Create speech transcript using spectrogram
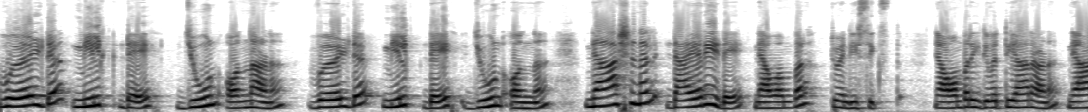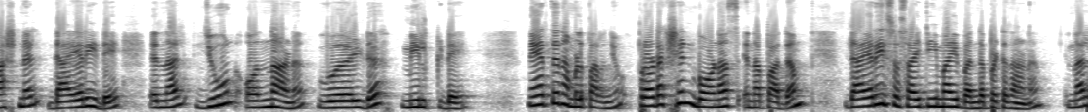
വേൾഡ് മിൽക്ക് ഡേ ജൂൺ ഒന്നാണ്. വേൾഡ് മിൽക്ക് ഡേ ജൂൺ ഒന്ന് national dairy day November twenty sixth. November ഇരുപത്തിയാറാണ് നാഷണൽ ഡയറി ഡേ. എന്നാൽ ജൂൺ ഒന്നാണ് വേൾഡ് മിൽക്ക് ഡേ. നേരത്തെ നമ്മൾ പറഞ്ഞു പ്രൊഡക്ഷൻ ബോണസ് എന്ന പദം ഡയറി സൊസൈറ്റിയുമായി ബന്ധപ്പെട്ടതാണ്. എന്നാൽ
